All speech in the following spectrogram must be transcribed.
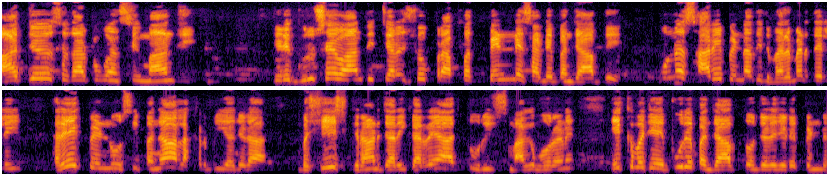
ਅੱਜ ਸਰਦਾਰ ਭਗਵੰਤ ਸਿੰਘ ਮਾਨ ਜੀ, ਜਿਹੜੇ ਗੁਰੂ ਸਾਹਿਬਾਨ ਦੀ ਚਰਨ ਛੋਹ ਪ੍ਰਾਪਤ ਪਿੰਡ ਨੇ ਸਾਡੇ ਪੰਜਾਬ ਦੇ, ਉਹਨਾਂ ਸਾਰੇ ਪਿੰਡਾਂ ਦੀ ਡਿਵੈਲਪਮੈਂਟ ਦੇ ਲਈ ਹਰੇਕ ਪਿੰਡ ਨੂੰ ਅਸੀਂ 50 ਲੱਖ ਰੁਪਈਆ ਜਿਹੜਾ ਵਿਸ਼ੇਸ਼ ਗ੍ਰਾਂਟ ਜਾਰੀ ਕਰ ਰਹੇ ਹਾਂ ਅੱਜ ਧੂਰੀ ਸਮਾਗਮ ਹੋ ਰਹੇ ਨੇ। 1 ਵਜੇ ਪੂਰੇ ਪੰਜਾਬ ਤੋਂ ਜਿਹੜੇ ਜਿਹੜੇ ਪਿੰਡ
